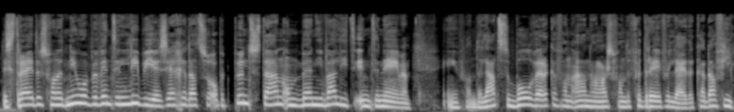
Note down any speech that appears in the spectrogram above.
De strijders van het nieuwe bewind in Libië zeggen dat ze op het punt staan om Beni Walid in te nemen. Een van de laatste bolwerken van aanhangers van de verdreven leider Gaddafi.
